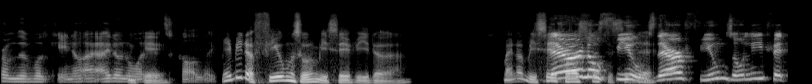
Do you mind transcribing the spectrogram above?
from the volcano. I, I don't know Okay. what it's called. Like maybe the fumes won't be safe either. Might not be safe. there are no just to sit fumes. there. There are fumes only if it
